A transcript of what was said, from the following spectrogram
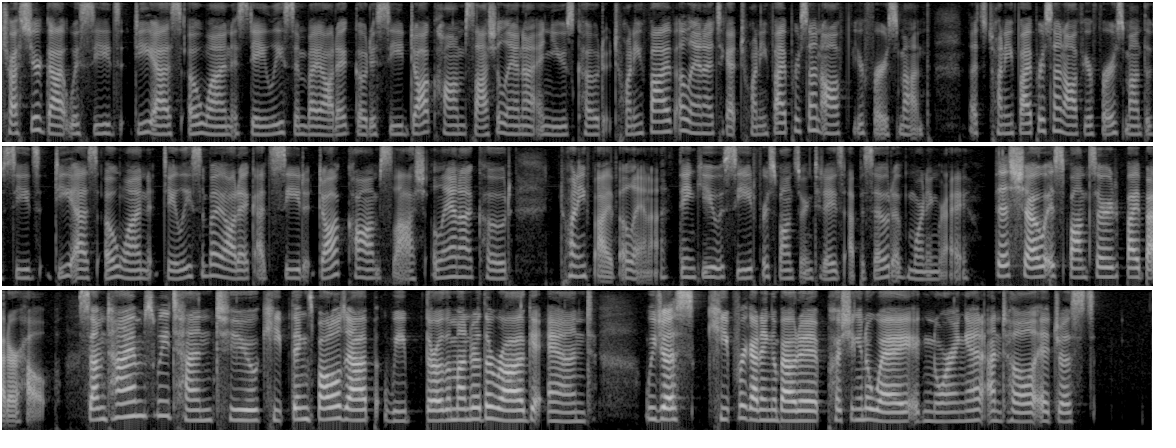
Trust your gut with Seeds DS01 is daily Synbiotic. Go to seed.com slash Allana and use code 25Allana to get 25% off your first month. That's 25% off your first month of Seeds DS01 Daily Synbiotic at seed.com slash Allana code 25Allana. Thank you, Seed, for sponsoring today's episode of Morning Rae. This show is sponsored by BetterHelp. Sometimes we tend to keep things bottled up, we throw them under the rug, and we just keep forgetting about it, pushing it away, ignoring it until it just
